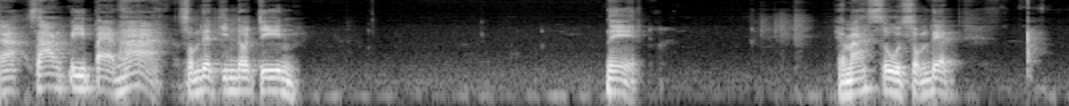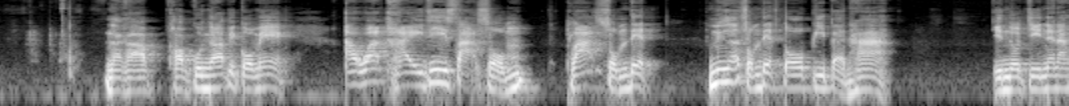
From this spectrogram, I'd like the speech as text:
นะสร้างปีแปดห้าสมเด็จอินโดจีน นี่ เห็นไหมสูตรสมเด็จนะครับ ขอบคุณครับพี่โกเมกเอาว่าใครที่สะสมพระสมเด็จ เนื้อสมเด็จโตปีแปดห้า อินโดจีนเนี่ยนะ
